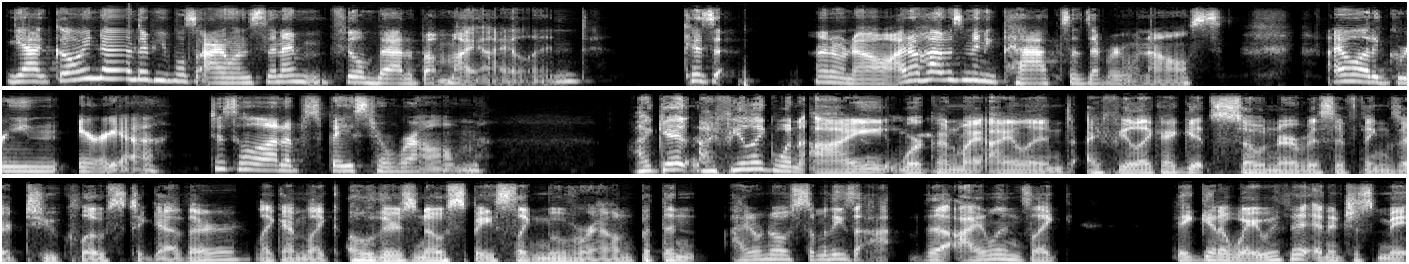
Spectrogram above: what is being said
Yeah, going to other people's islands, then I feel bad about my island. Because I don't know. I don't have as many paths as everyone else. I have a lot of green area, just a lot of space to roam. I get. I feel like when I work on my island, I feel like I get so nervous if things are too close together. Like I'm like, oh, there's no space like move around. But then I don't know. Some of these uh, the islands like they get away with it, and it just ma-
